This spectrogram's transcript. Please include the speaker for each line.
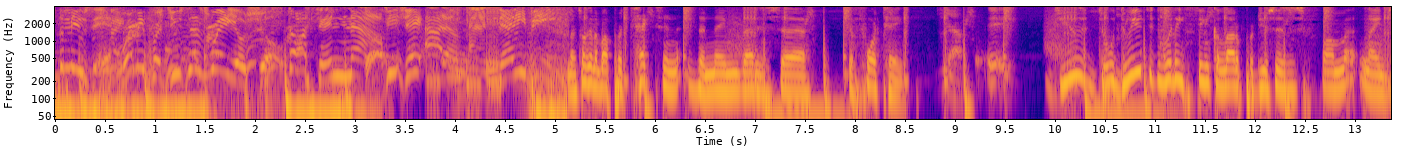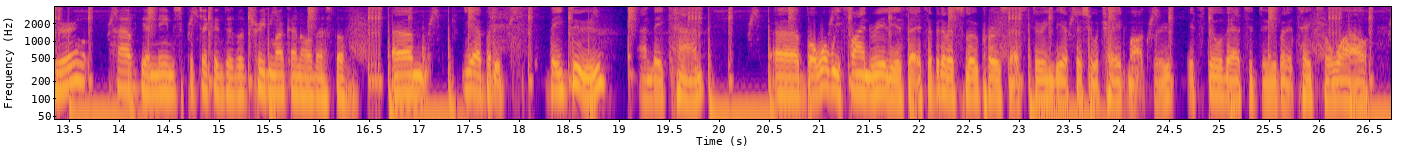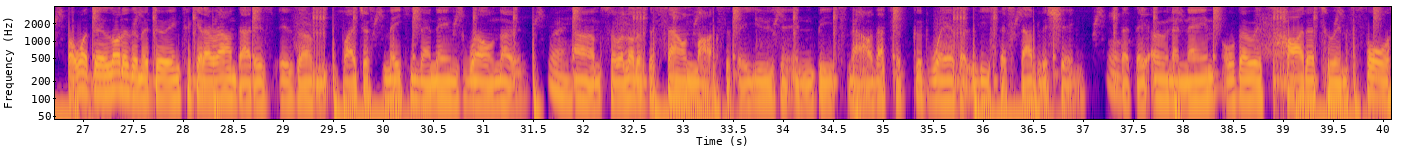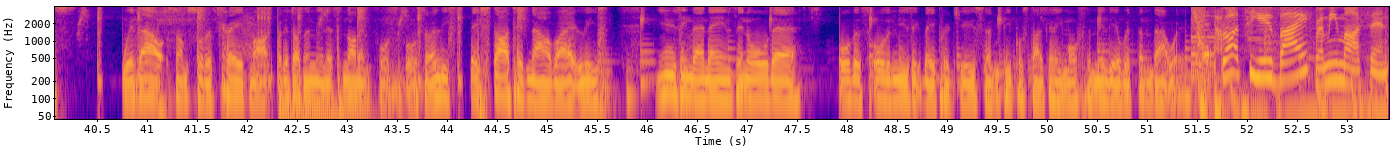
Speaker 1: Cause you love the music. Remy Producers Radio Show starting now. DJ Adams and Nettie B.
Speaker 2: Now, talking about protecting the name, that is uh, the forte.
Speaker 3: Yeah.
Speaker 2: Do you do, do you really think a lot of producers from Nigeria have their names protected, the trademark and all that stuff?
Speaker 3: Um, yeah, but it's they do and they can. Uh, but what we find really is that it's a bit of a slow process doing the official trademark route. It's still there to do, but it takes a while. But what a lot of them are doing to get around that is is um, by just making their names well known.
Speaker 2: Right.
Speaker 3: Um, so a lot of the sound marks that they use in, in beats now, that's a good way of at least establishing that they own a name. Although it's harder to enforce without some sort of trademark, but it doesn't mean it's not enforceable. So at least they started now by at least using their names in all their all this all the music they produce, and people start getting more familiar with them that way.
Speaker 4: Brought to you by Remy Martin.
